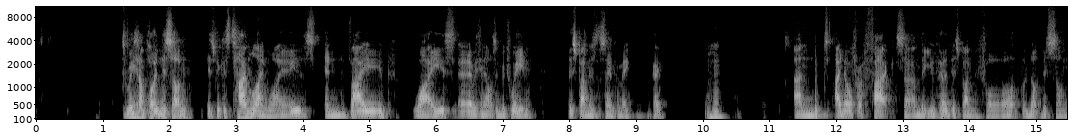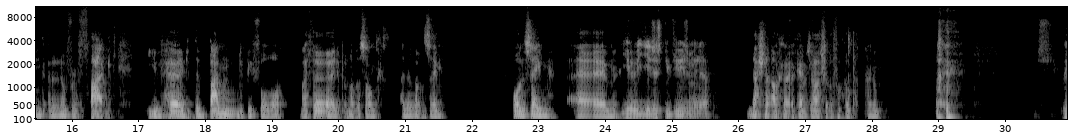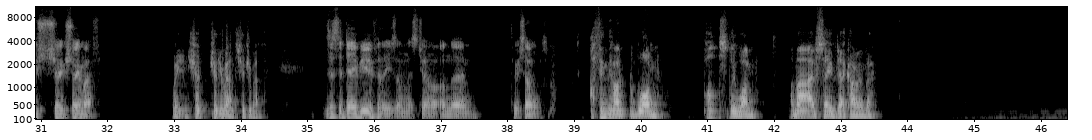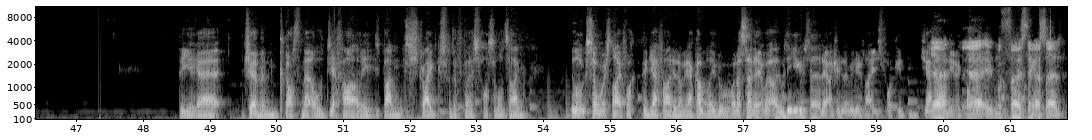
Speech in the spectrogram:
the reason I'm putting this on is because timeline wise and vibe wise and everything else in between, this band is the same for me. Okay. Mhm. And I know for a fact, Sam, that you've heard this band before, but not this song. And I know for a fact you've heard the band before, my third, but not the song. And they're not the same. Or the same um, You, you're just confusing me now. national. Okay, okay, I'm sorry, I'll shut the fuck up. Hang on. Please show, show your mouth. Wait, shut, shut your mouth, shut your mouth. Is this a debut for these on this channel, on the um, three songs? I think they've had one, possibly one. I might have saved it, I can't remember. The uh, German goth metal Jeff Hardy's band strikes for the first possible time. He looks so much like fucking Jeff Hardy, don't he? I can't believe it when I said it. Was it you who said it? Actually, the video was like, it's fucking Jeff yeah, Hardy. in a yeah. It's my first thing I said.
